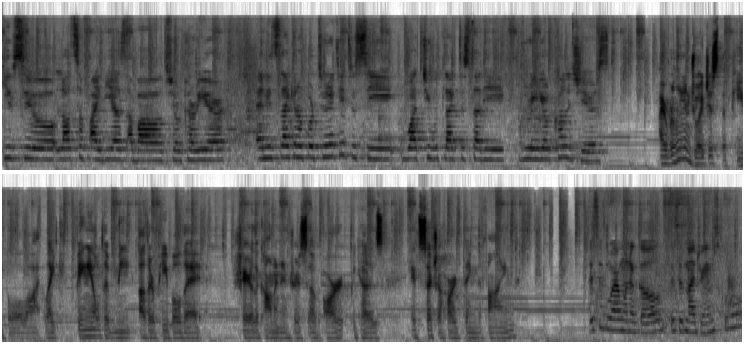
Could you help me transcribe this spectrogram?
gives you lots of ideas about your career and it's like an opportunity to see what you would like to study during your college years. I really enjoy just the people a lot, like being able to meet other people that share the common interests of art because it's such a hard thing to find. This is where I want to go. This is my dream school,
